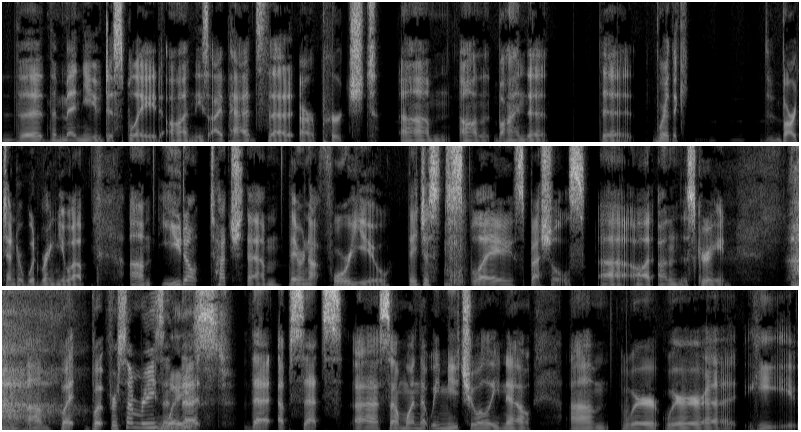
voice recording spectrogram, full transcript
the the menu displayed on these iPads that are perched um, on behind the the where the bartender would ring you up. Um, you don't touch them; they're not for you. They just display specials uh, on, on the screen. Um, but but for some reason Waste. that that upsets uh, someone that we mutually know. Um, where where uh, he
